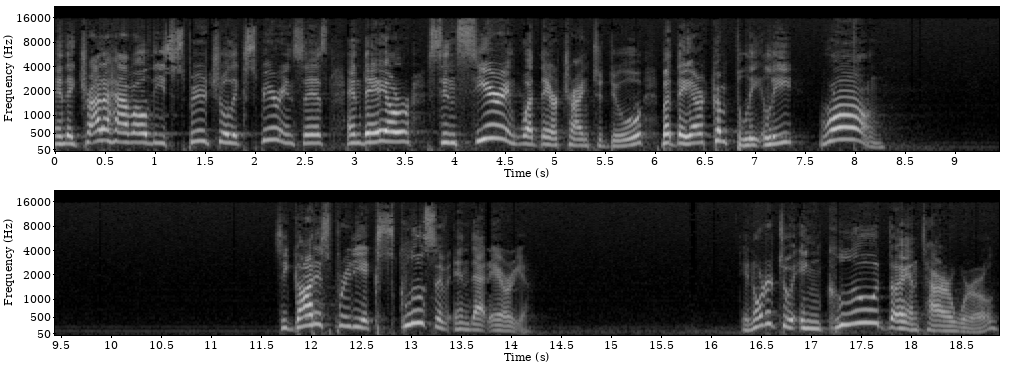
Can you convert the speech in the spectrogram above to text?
and they try to have all these spiritual experiences, and they are sincere in what they are trying to do, but they are completely wrong. See, God is pretty exclusive in that area. In order to include the entire world,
